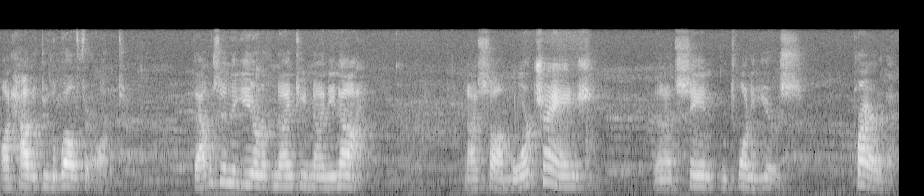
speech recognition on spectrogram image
on how to do the welfare audit. That was in the year of 1999. And I saw more change than I'd seen in 20 years prior to that.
